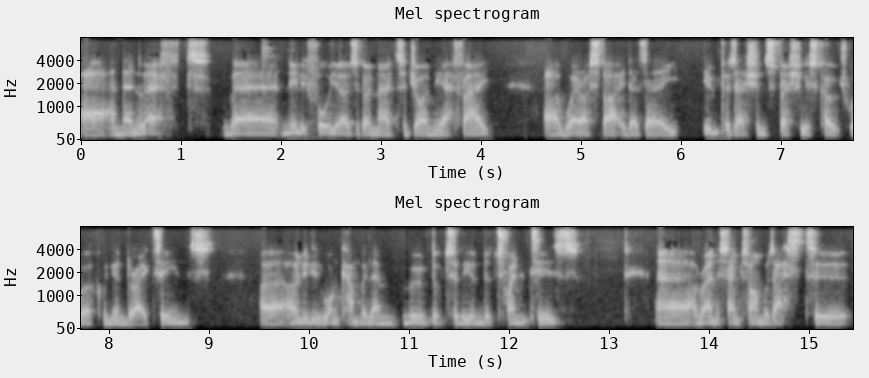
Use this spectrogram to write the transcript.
Uh, and then left there nearly four years ago now to join the FA, uh, where I started as a in possession specialist coach working with the under 18s. Uh, I only did one camp with them, moved up to the under 20s. Uh, around the same time, was asked to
